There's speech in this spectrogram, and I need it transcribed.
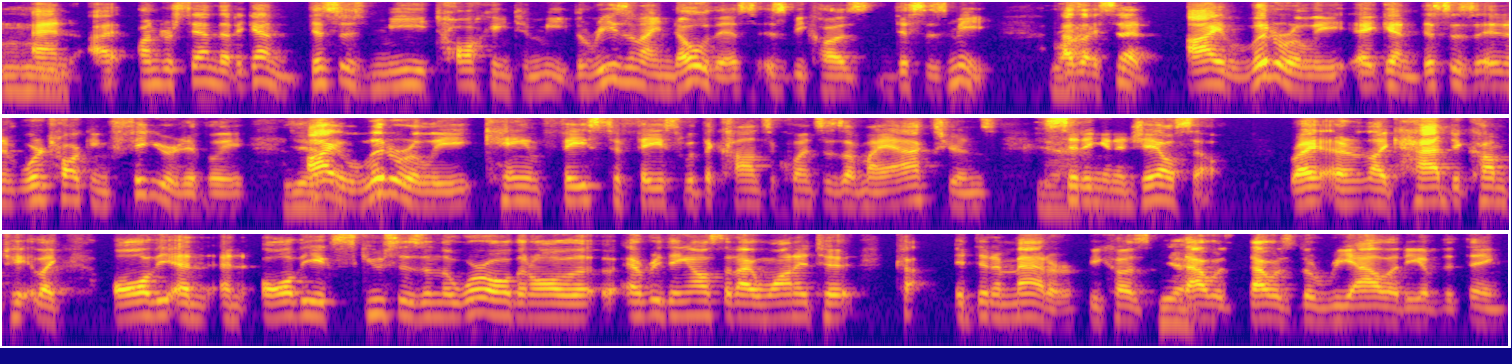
mm-hmm. and I understand that again. This is me talking to me. The reason I know this is because this is me. Right. As I said, I literally, again, this is, and we're talking figuratively, yeah. I literally came face to face with the consequences of my actions yeah. sitting in a jail cell. Right. And like had to come to like all the, and, and all the excuses in the world and all the, everything else that I wanted to, it didn't matter because yeah. that was, that was the reality of the thing.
